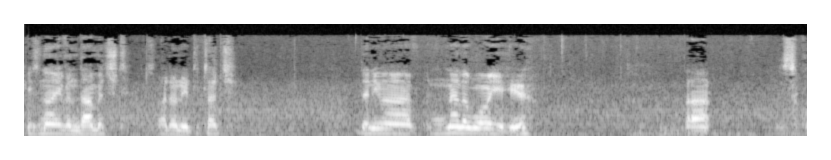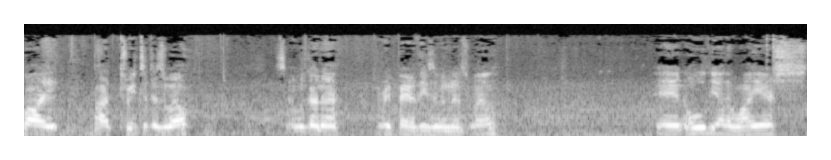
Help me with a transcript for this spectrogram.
is not even damaged, so I don't need to touch. Then you have another wire here that is quite bad treated as well. So we're gonna repair this one as well. and all the other wires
